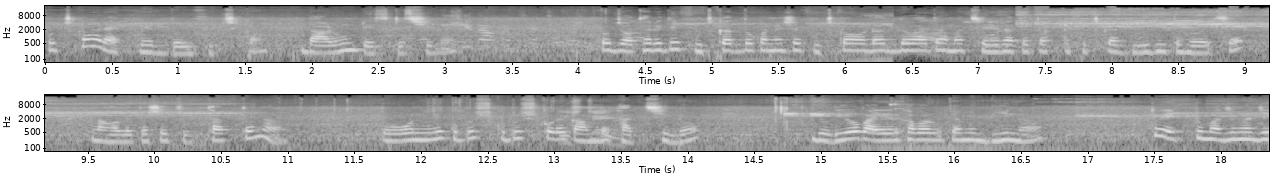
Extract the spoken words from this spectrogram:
ফুচকা আর এক প্লেট দই ফুচকা। দারুণ টেস্টি ছিল। তো যথারীতি ফুচকার দোকানে এসে ফুচকা অর্ডার দেওয়াতে আমার ছেলের হাতে তো একটা ফুচকা দিয়ে দিতে হয়েছে। না হলে তো সে চুপ থাকতো না। তো ও নিয়ে কুটুস কুটুস করে কামড়ে খাচ্ছিল। যদিও বাইরের খাবার ওকে আমি দিই না তো একটু মাঝে মাঝে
